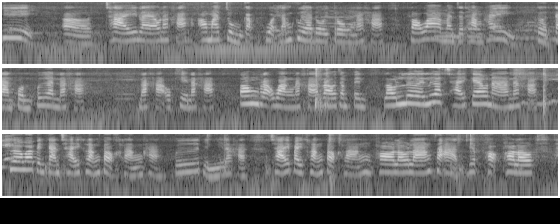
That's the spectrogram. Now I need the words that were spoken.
ที่ใช้แล้วนะคะ เอามาจุ่มกับขวดน้ำเกลือโดยตรงนะคะ เพราะว่ามันจะทำให้เกิดการปนเปื้อนนะคะนะคะ โอเคนะคะ ต้องระวังนะคะ เราจำเป็นเราเลยเลือกใช้แก้วน้ำนะคะ เพื่อว่าเป็นการใช้ครั้งต่อครั้งค่ะปื๊ดอย่างนี้นะคะ ใช้ไปครั้งต่อครั้ง พอเราล้างสะอาดเรียบพอพอเราท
